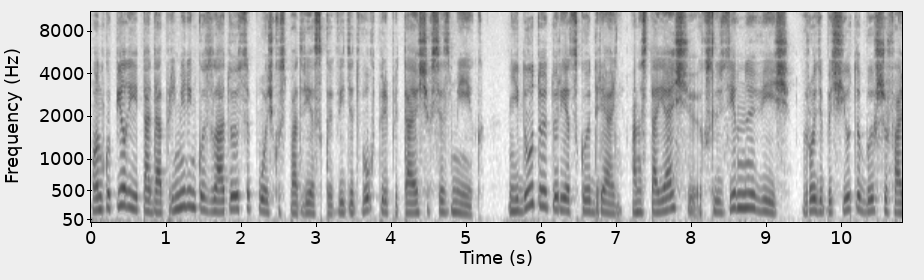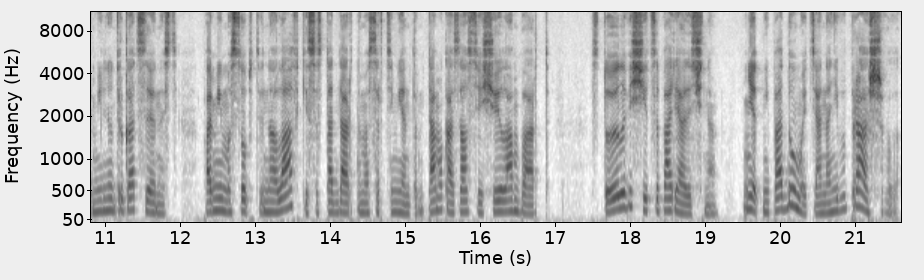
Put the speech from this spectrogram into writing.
Он купил ей тогда примиленькую золотую цепочку с подвеской в виде двух переплетающихся змеек. Не дутую турецкую дрянь, а настоящую эксклюзивную вещь, вроде бы чью-то бывшую фамильную драгоценность. Помимо собственной лавки со стандартным ассортиментом, там оказался еще и ломбард. Стоила вещица порядочно. Нет, не подумайте, она не выпрашивала.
